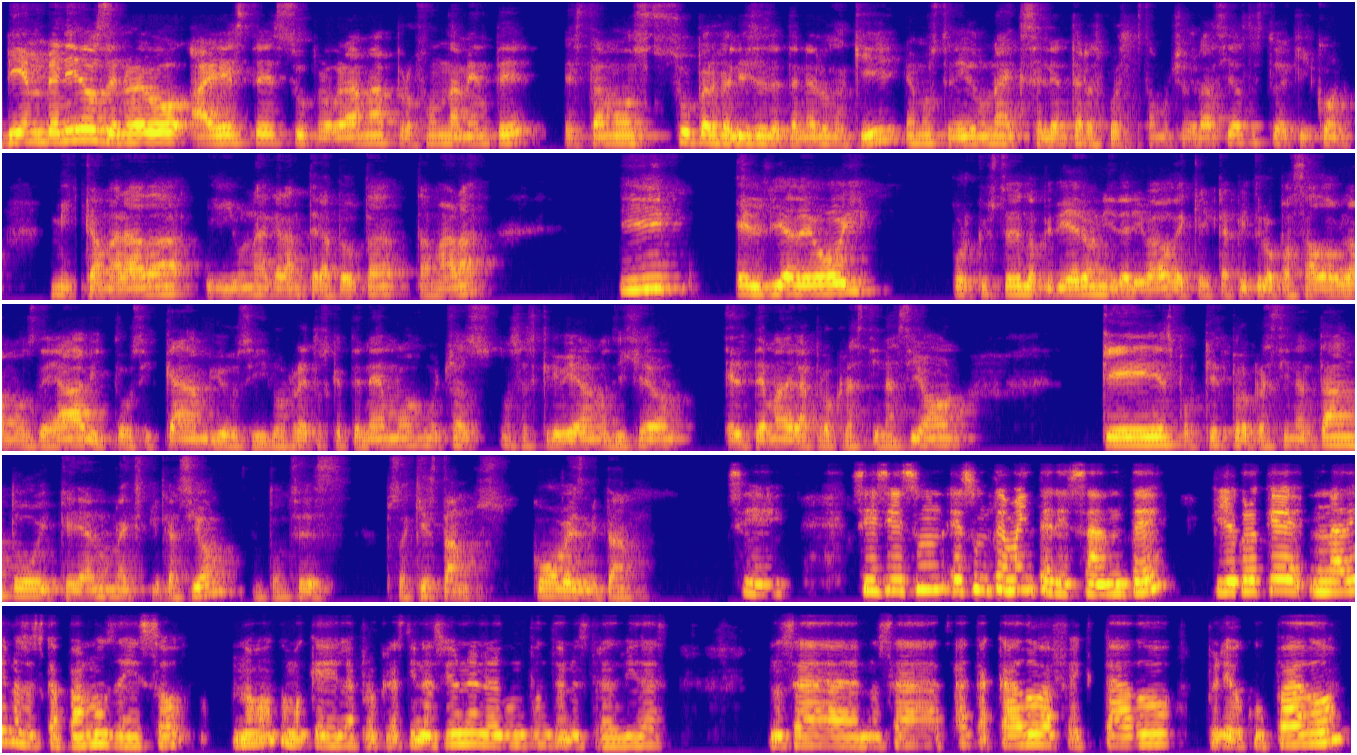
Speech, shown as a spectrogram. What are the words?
Bienvenidos de nuevo a este su programa Profundamente. Estamos súper felices de tenerlos aquí. Hemos tenido una excelente respuesta. Muchas gracias. Estoy aquí con mi camarada y una gran terapeuta, Tamara. Y el día de hoy, porque ustedes lo pidieron y derivado de que el capítulo pasado hablamos de hábitos y cambios y los retos que tenemos, muchas nos escribieron, nos dijeron el tema de la procrastinación, qué es, por qué procrastinan tanto y querían una explicación. Entonces, pues aquí estamos. ¿Cómo ves, Mita? Sí, sí, sí, es un, es un tema interesante, yo creo que nadie nos escapamos de eso, ¿no? Como que la procrastinación en algún punto de nuestras vidas nos ha, nos ha atacado, afectado, preocupado.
